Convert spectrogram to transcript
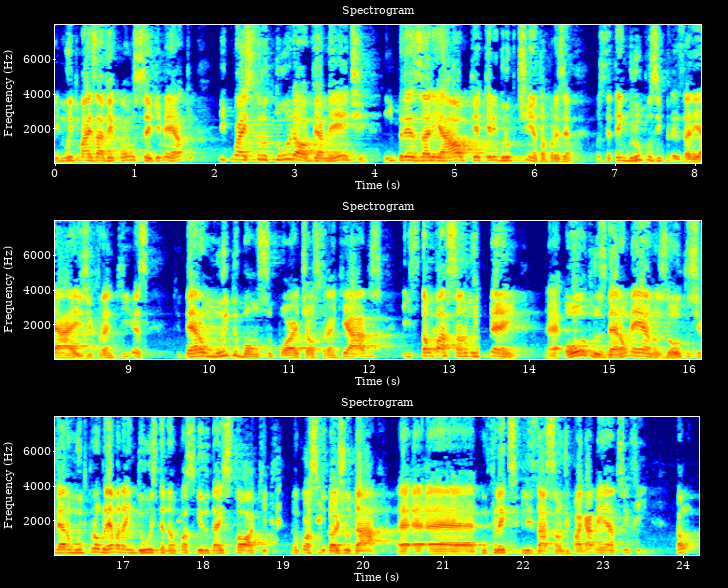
Tem muito mais a ver com o segmento e com a estrutura, obviamente, empresarial que aquele grupo tinha. Então, por exemplo, você tem grupos empresariais de franquias que deram muito bom suporte aos franqueados estão passando muito bem. Né? Outros deram menos, outros tiveram muito problema na indústria, não conseguiram dar estoque, não conseguiram ajudar é, é, é com flexibilização de pagamentos, enfim. Então,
